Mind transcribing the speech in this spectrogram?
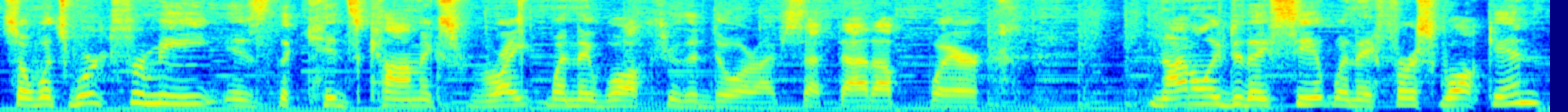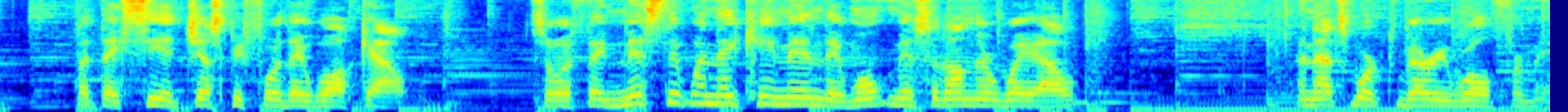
So what's worked for me is the kids comics right when they walk through the door. I've set that up where not only do they see it when they first walk in, but they see it just before they walk out. So if they missed it when they came in, they won't miss it on their way out. And that's worked very well for me.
